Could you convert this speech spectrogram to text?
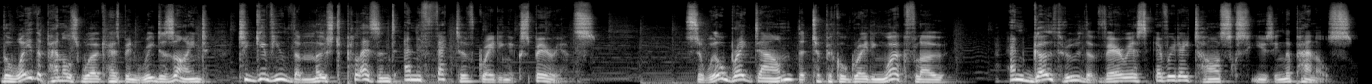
the way the panels work has been redesigned to give you the most pleasant and effective grading experience. So we'll break down the typical grading workflow and go through the various everyday tasks using the panels.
